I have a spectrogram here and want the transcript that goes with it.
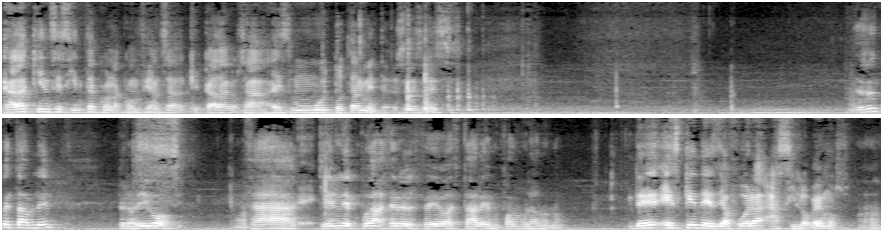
cada quien se sienta con la confianza, que cada, o sea, es muy totalmente, es, es- es- Es respetable, pero digo, Sí. o sea, ¿quién le puede hacer el feo estar en Fórmula 1, no? de- es que desde afuera así lo vemos. Ajá.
